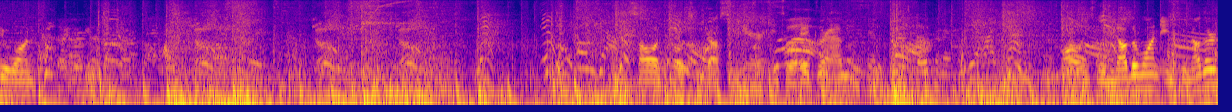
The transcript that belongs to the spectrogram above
2 1. Solid post from Justin here. Into a hit grab. All into another one. Into another.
